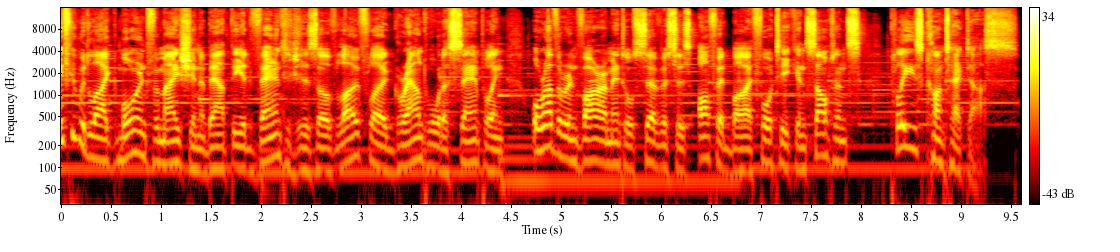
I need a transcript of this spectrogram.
If you would like more information about the advantages of low flow groundwater sampling or other environmental services offered by 4T Consultants, please contact us.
